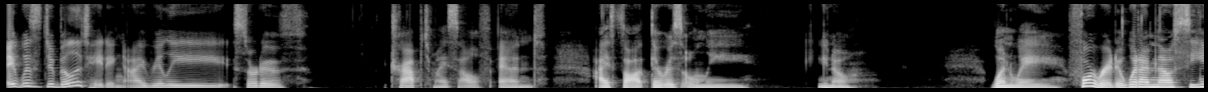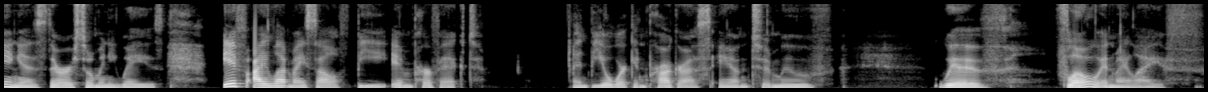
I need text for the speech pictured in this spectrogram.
it was debilitating. I really sort of trapped myself and I thought there was only, you know, one way forward. And what I'm now seeing is there are so many ways. If I let myself be imperfect and be a work in progress and to move with flow in my life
